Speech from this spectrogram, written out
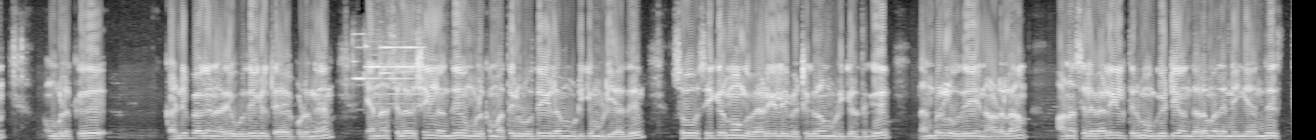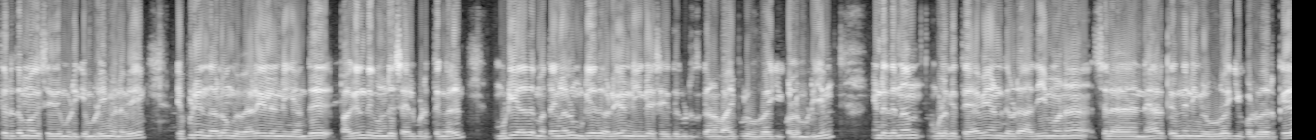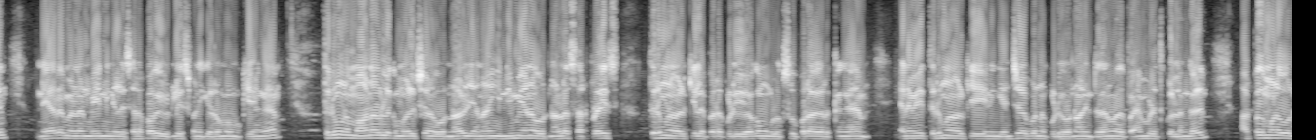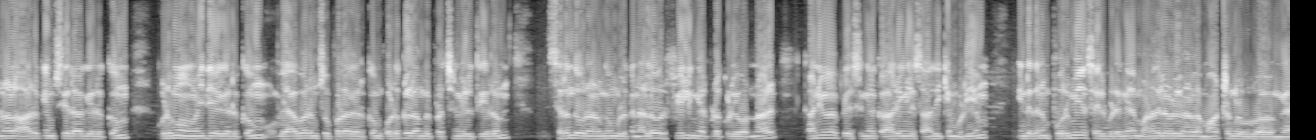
உங்களுக்கு கண்டிப்பாக நிறைய உதவிகள் தேவைப்படுங்க. ஏன்னா சில விஷயங்கள் வந்து உங்களுக்கு மற்றவர்கள் உதவி இல்லாமல் முடிக்க முடியாது. ஸோ சீக்கிரமாக உங்கள் வேலைகளை வெற்றிகரமாக முடிக்கிறதுக்கு நண்பர்கள் உதவியை நாடலாம். ஆனால் சில வேலைகள் திரும்ப உங்ககிட்டே வந்தாலும் அதை நீங்கள் வந்து திருத்தமாக செய்து முடிக்க முடியும். எனவே எப்படி இருந்தாலும் உங்கள் வேலைகளை நீங்கள் வந்து பகிர்ந்து கொண்டு செயல்படுத்துங்கள். முடியாத மற்றவங்களால் முடியாத வேலையை நீங்களே செய்து கொடுத்ததுக்கான வாய்ப்புகளை உருவாக்கி கொள்ள முடியும். இன்று தினம் உங்களுக்கு தேவையானதை விட அதிகமான சில நேரத்தை வந்து நீங்கள் உருவாக்கி கொள்வதற்கு நேர மேலாண்மையை நீங்கள் சிறப்பாக யூட்டிலைஸ் பண்ணிக்க ரொம்ப முக்கியங்க. திருமண மாணவர்களுக்கு மகிழ்ச்சியான ஒரு நாள். ஏன்னா இனிமையான ஒரு நல்ல சர்ப்ரைஸ் திருமண வாழ்க்கையில் பெறக்கூடிய யோகம் உங்களுக்கு சூப்பராக இருக்குங்க. எனவே திருமண வாழ்க்கையை நீங்கள் என்ஜாய் பண்ணக்கூடிய ஒரு நாள் இன்று தினம் அதை பயன்படுத்திக் கொள்ளுங்கள். அற்புதமான ஒரு நாள். ஆரோக்கியம் சீராக இருக்கும். குடும்பம் அமைதியாக இருக்கும். வியாபாரம் சூப்பராக இருக்கும். கொடுக்கல் வாங்கல் பிரச்சனைகள் தீரும். சிறந்த ஒரு நாளுங்க. உங்களுக்கு நல்ல ஒரு ஃபீலிங் ஏற்படக்கூடிய ஒரு நாள். கனிவாக பேசுங்க. காரியங்களை சாதிக்க முடியும். இன்று தினம் பொறுமையாக செயல்படுங்க. மனதளவில் நல்ல மாற்றங்கள் உருவாகுங்க.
